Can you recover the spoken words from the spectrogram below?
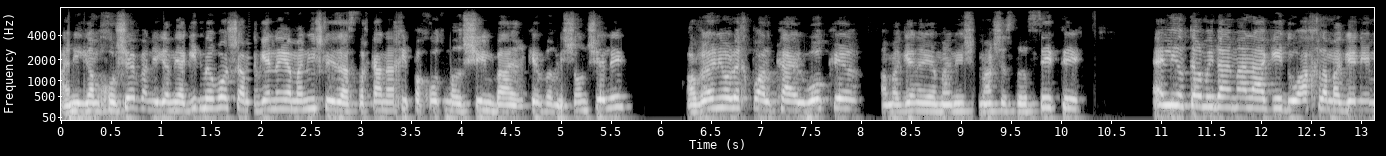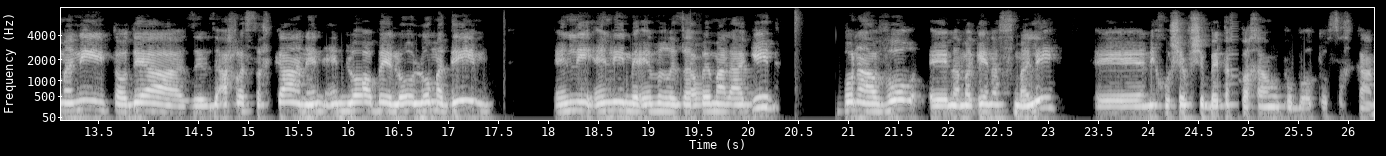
אני גם חושב, אני גם אגיד מראש שהמגן הימני שלי זה השחקן הכי פחות מרשים בהרכב הראשון שלי, אבל אני הולך פה על קייל ווקר, המגן הימני של משסטר סיטי, אין לי יותר מדי מה להגיד, הוא אחלה מגן ימני, אתה יודע, זה, זה אחלה שחקן, אין, אין לא הרבה, לא, לא מדהים, אין לי, אין לי מעבר לזה הרבה מה להגיד. בואו נעבור אה, למגן השמאלי, אה, אני חושב שבטח בחרנו פה באותו שחקן.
